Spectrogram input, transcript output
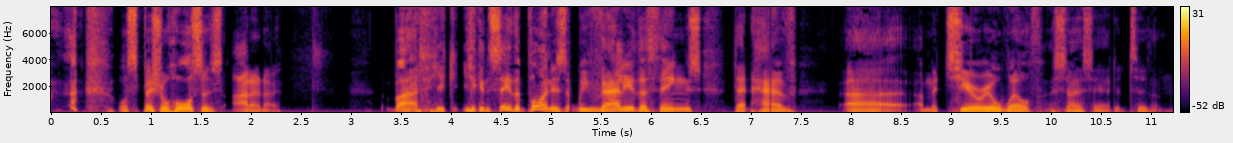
or special horses. I don't know. But you, you can see the point is that we value the things that have uh, a material wealth associated to them.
